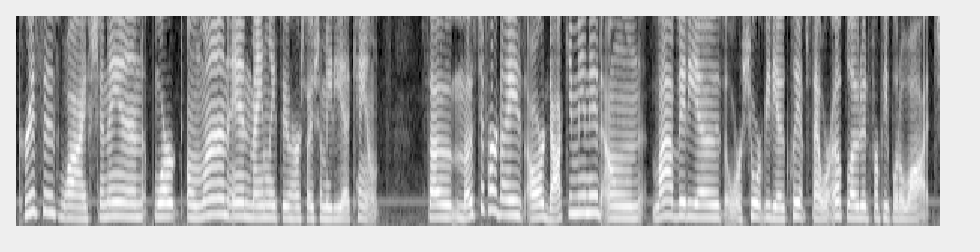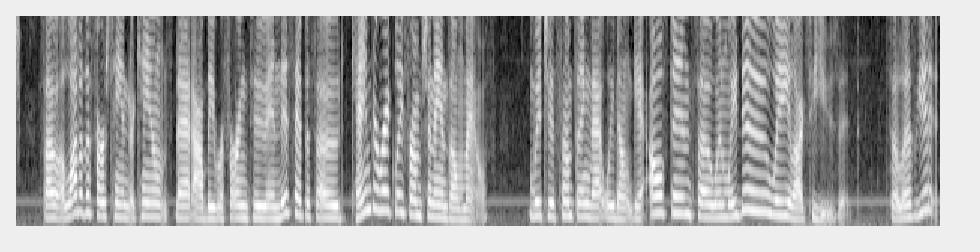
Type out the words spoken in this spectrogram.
Chris's wife, Shanann, worked online and mainly through her social media accounts. So most of her days are documented on live videos or short video clips that were uploaded for people to watch. So, a lot of the first hand accounts that I'll be referring to in this episode came directly from Shanann's own mouth, which is something that we don't get often, so when we do, we like to use it. So, let's get it.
